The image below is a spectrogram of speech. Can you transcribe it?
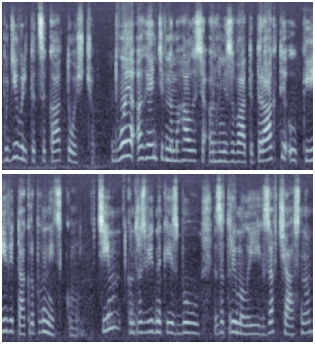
будівель ТЦК тощо. Двоє агентів намагалися організувати теракти у Києві та Кропивницькому. Втім, контрозвідники СБУ затримали їх завчасно,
